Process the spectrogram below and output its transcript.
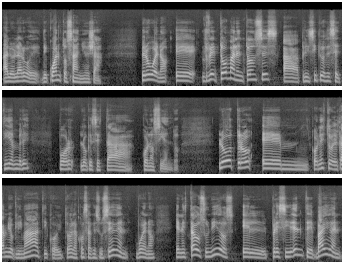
a lo largo de, cuántos años ya. Pero bueno, eh, retoman entonces a principios de septiembre por lo que se está conociendo. Lo otro, em, con esto del cambio climático y todas las cosas que suceden, bueno, en Estados Unidos el presidente Biden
